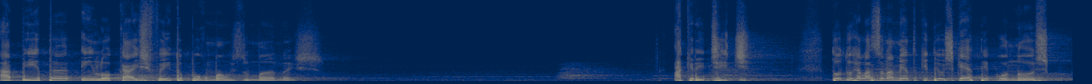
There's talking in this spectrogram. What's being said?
habita em locais feitos por mãos humanas. Acredite, todo relacionamento que Deus quer ter conosco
